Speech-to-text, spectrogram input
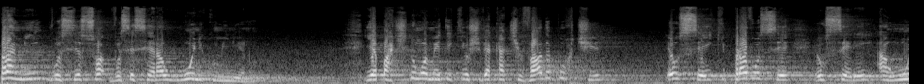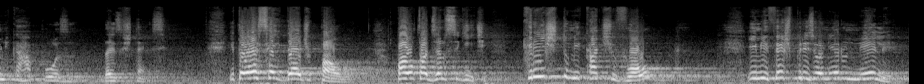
para mim você, só, você será o único menino. E a partir do momento em que eu estiver cativada por ti, eu sei que para você eu serei a única raposa da existência. Então, essa é a ideia de Paulo. Paulo está dizendo o seguinte: Cristo me cativou e me fez prisioneiro nele.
